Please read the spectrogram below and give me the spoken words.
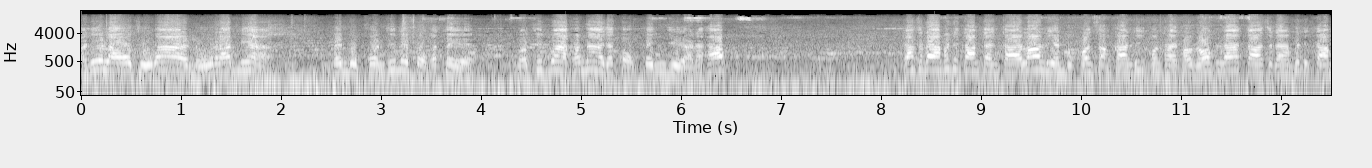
อันนี้เราถือว่าหนูรัตเนี่ยเป็นบุคคลที่ไม่ปกติเราคิดว่าเขาน่าจะตกเป็นเหยื่อนะครับ การแสดงพฤติกรรมแต่งกายล้อเลียนบุคคลสำคัญที่คนไทยเคารพ และการแสดงพฤติกรรม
